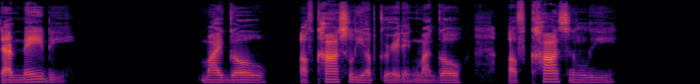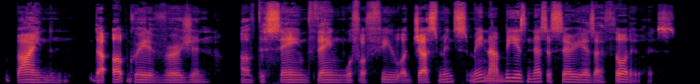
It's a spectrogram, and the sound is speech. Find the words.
that maybe my goal of constantly upgrading, my goal of constantly buying the upgraded version of the same thing with a few adjustments may not be as necessary as I thought it was.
